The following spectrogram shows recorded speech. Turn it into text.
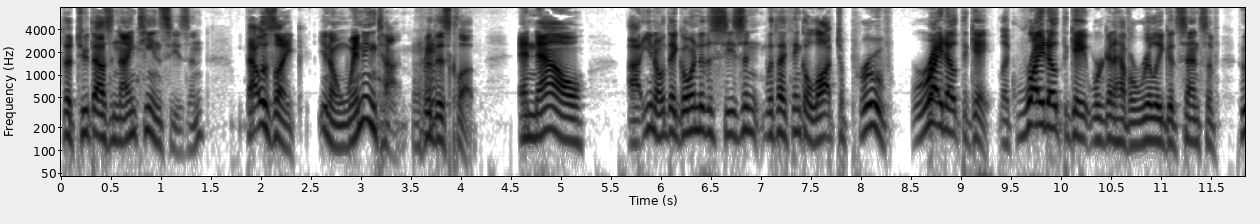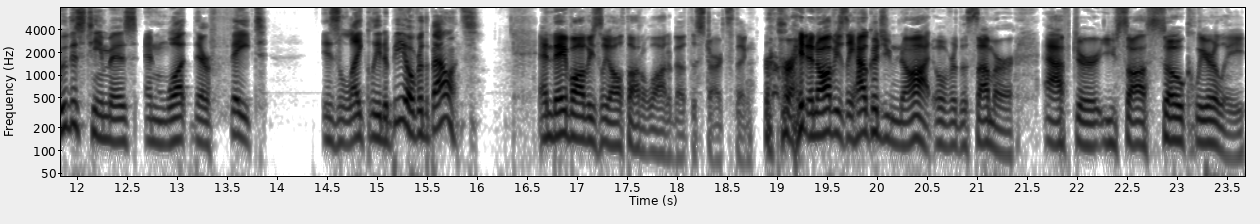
the 2019 season, that was like you know winning time mm-hmm. for this club. And now, uh, you know, they go into the season with I think a lot to prove right out the gate. Like right out the gate, we're going to have a really good sense of who this team is and what their fate is likely to be over the balance. And they've obviously all thought a lot about the starts thing, right? And obviously, how could you not over the summer after you saw so clearly,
